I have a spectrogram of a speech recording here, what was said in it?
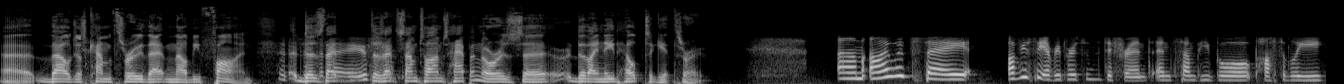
Uh, they'll just come through that and they'll be fine. Does that does that sometimes happen, or is uh, do they need help to get through? Um, I would say, obviously, every person's different, and some people possibly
